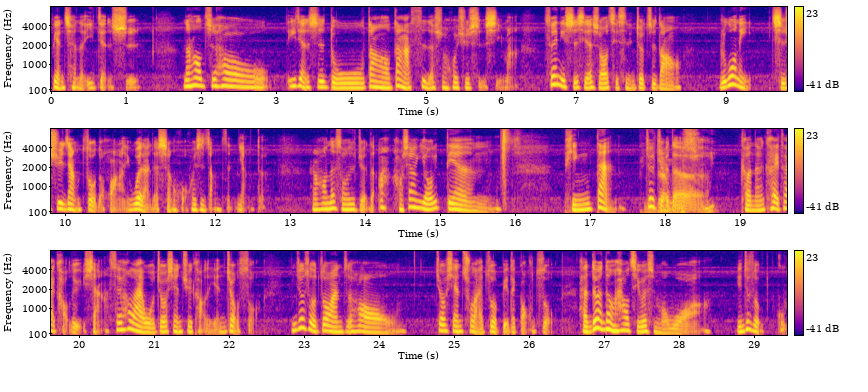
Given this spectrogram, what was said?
变成了医检师。然后之后医检师读到大四的时候会去实习嘛，所以你实习的时候，其实你就知道，如果你持续这样做的话，你未来的生活会是长怎样的。然后那时候就觉得啊，好像有一点嗯平淡，就觉得可能可以再考虑一下。所以后来我就先去考了研究所，研究所做完之后，就先出来做别的工作。很多人都很好奇，为什么我研究所顾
